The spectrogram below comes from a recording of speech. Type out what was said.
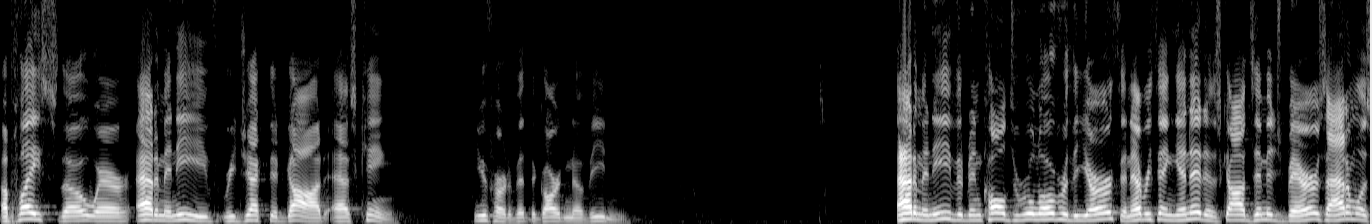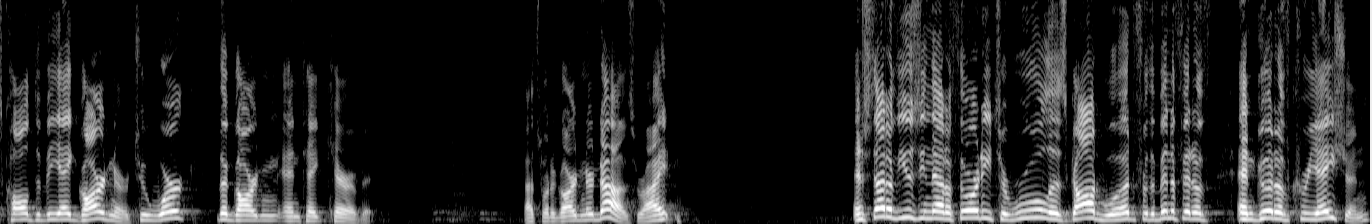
A place, though, where Adam and Eve rejected God as king. You've heard of it, the Garden of Eden. Adam and Eve had been called to rule over the earth and everything in it as God's image bearers. Adam was called to be a gardener, to work the garden and take care of it. That's what a gardener does, right? Instead of using that authority to rule as God would for the benefit of and good of creation,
